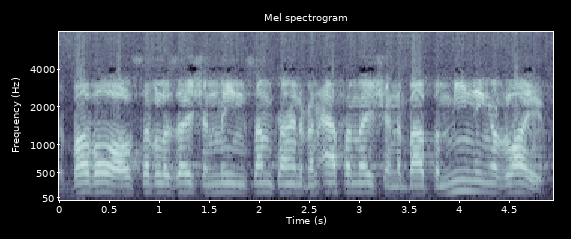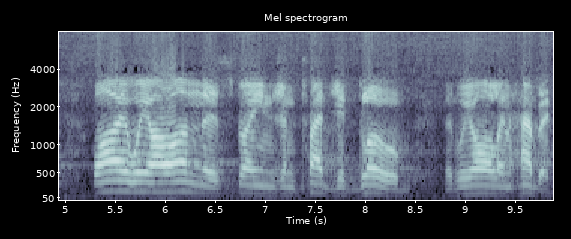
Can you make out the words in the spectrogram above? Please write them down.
Above all, civilization means some kind of an affirmation about the meaning of life, why we are on this strange and tragic globe that we all inhabit.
